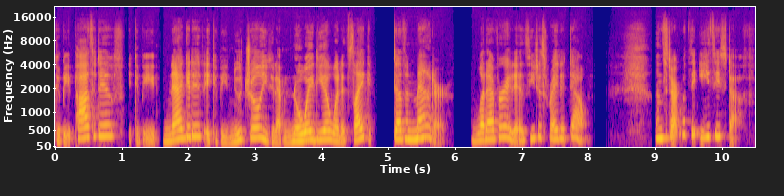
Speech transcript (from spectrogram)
It could be positive, it could be negative, it could be neutral, you could have no idea what it's like. It doesn't matter. Whatever it is, you just write it down. And start with the easy stuff.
